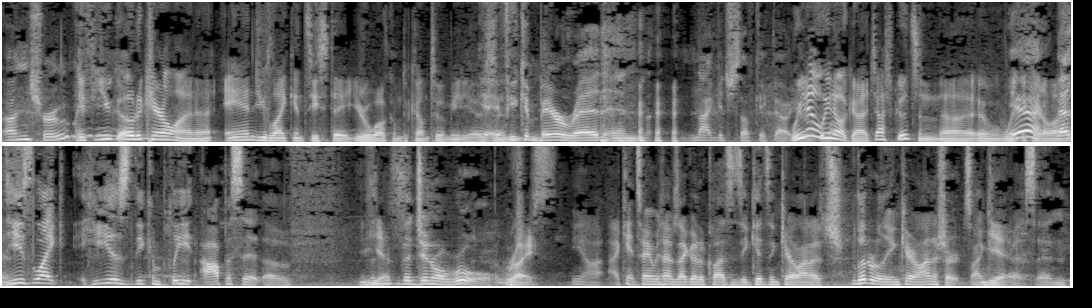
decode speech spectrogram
untrue. maybe? If you go to Carolina and you like NC State, you're welcome to come to Amedeo's. yeah, if you can bear red and not get yourself kicked out. we know we know a welcome. guy, Josh Goodson, uh, went to Carolina. that he's like he is the complete opposite of the, Yes. the general rule. Right. is, you know, I can't tell you how many times I go to class and see kids in Carolina, sh- literally in Carolina shirts on Yeah. campus, and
